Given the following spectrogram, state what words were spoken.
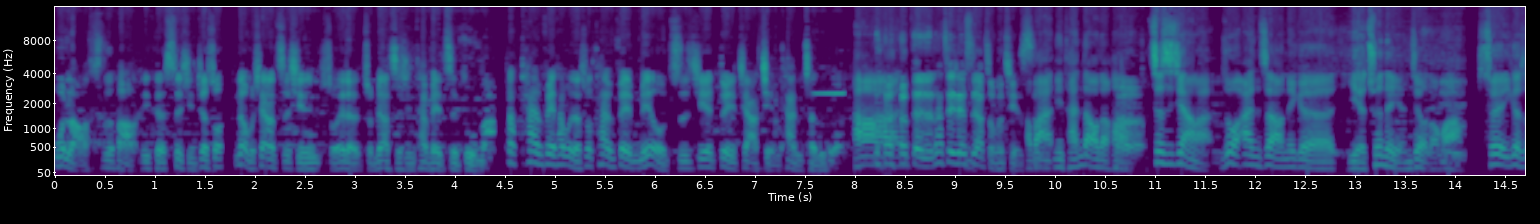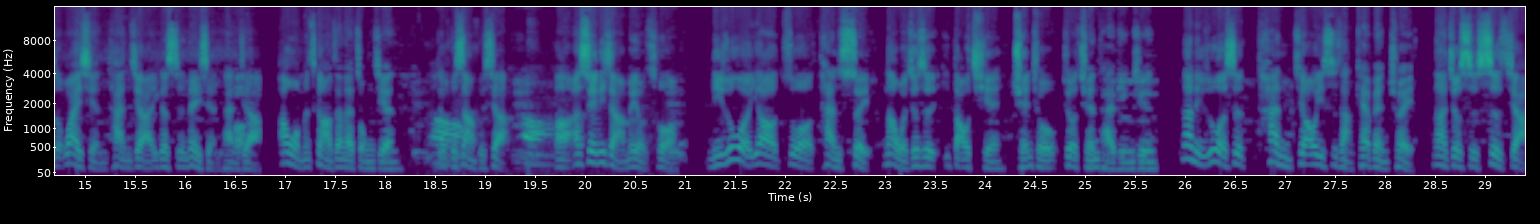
问老师哈一个事情，就是说，那我们现在执行所谓的准备要执行碳费制度嘛？那碳费他们有说碳费没有直接对价减碳成果啊？对对，那这件事要怎么解释？好吧，你谈到的哈，嗯、这是这样啊。如果按照那个野村的研究的话，嗯、所以一个是外显碳价，一个是内显碳价，哦、啊，我们刚好站在中间，就不上不下、哦、啊。啊，所以你讲的没有错。你如果要做碳税，那我就是一刀切，全球就全台平均。那你如果是碳交易市场 cap and trade，那就是市价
